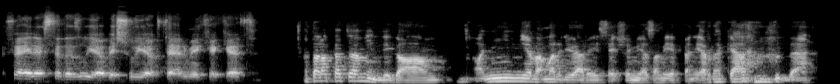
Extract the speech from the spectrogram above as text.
fejleszted az újabb és újabb termékeket? Hát alapvetően mindig a, a, nyilván van egy olyan része is, hogy mi az, ami éppen érdekel, de,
